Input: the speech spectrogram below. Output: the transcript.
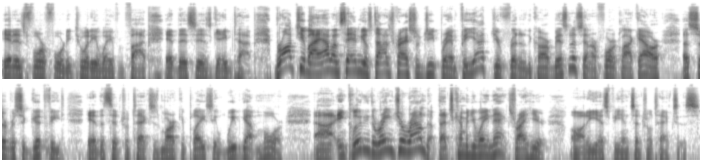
It is 440, 20 away from 5. And this is game time. Brought to you by Allen Samuels Dodge Chrysler Jeep Ram Fiat, your friend in the car business, and our 4 o'clock hour, a service of Good Feet in the Central Texas marketplace. And we've got more, uh, including the Ranger Roundup. That's coming your way next right here on ESPN Central Texas.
